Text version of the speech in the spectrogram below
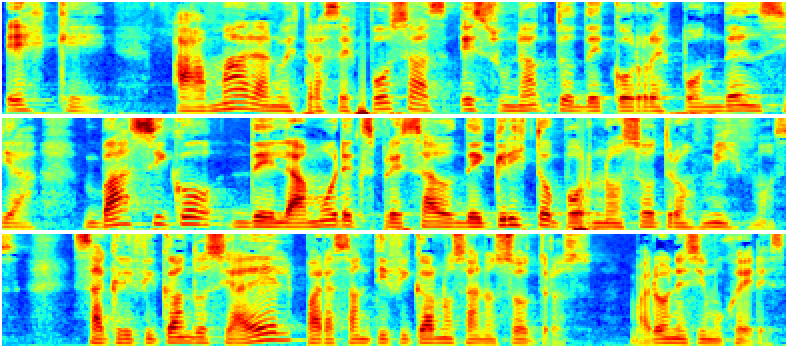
es que Amar a nuestras esposas es un acto de correspondencia básico del amor expresado de Cristo por nosotros mismos, sacrificándose a Él para santificarnos a nosotros, varones y mujeres.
